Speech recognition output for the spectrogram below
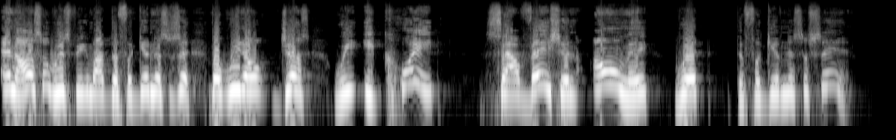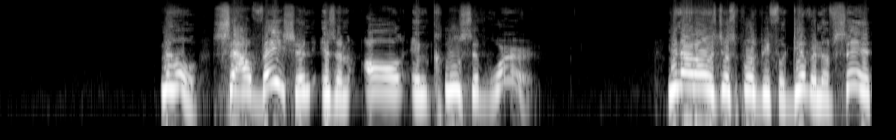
And also we're speaking about the forgiveness of sin. But we don't just, we equate salvation only with the forgiveness of sin. No, salvation is an all inclusive word. You're not only just supposed to be forgiven of sin,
